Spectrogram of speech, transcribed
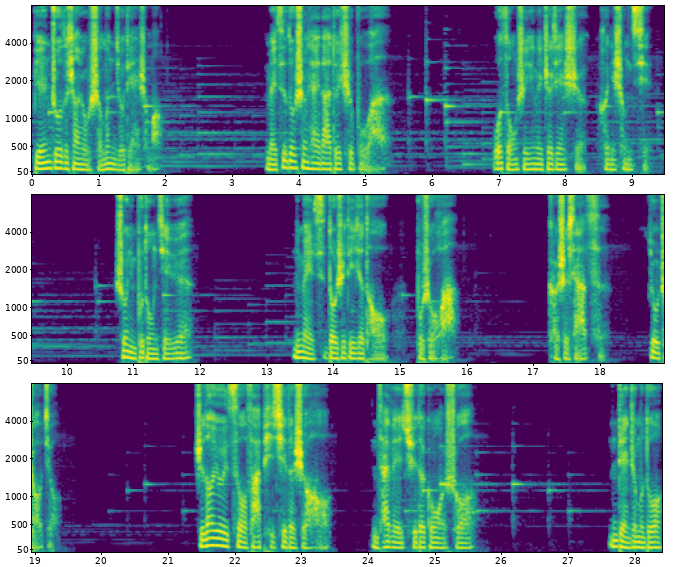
别人桌子上有什么你就点什么，每次都剩下一大堆吃不完。我总是因为这件事和你生气，说你不懂节约。你每次都是低着头不说话，可是下次又照旧。直到又一次我发脾气的时候，你才委屈的跟我说：“你点这么多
